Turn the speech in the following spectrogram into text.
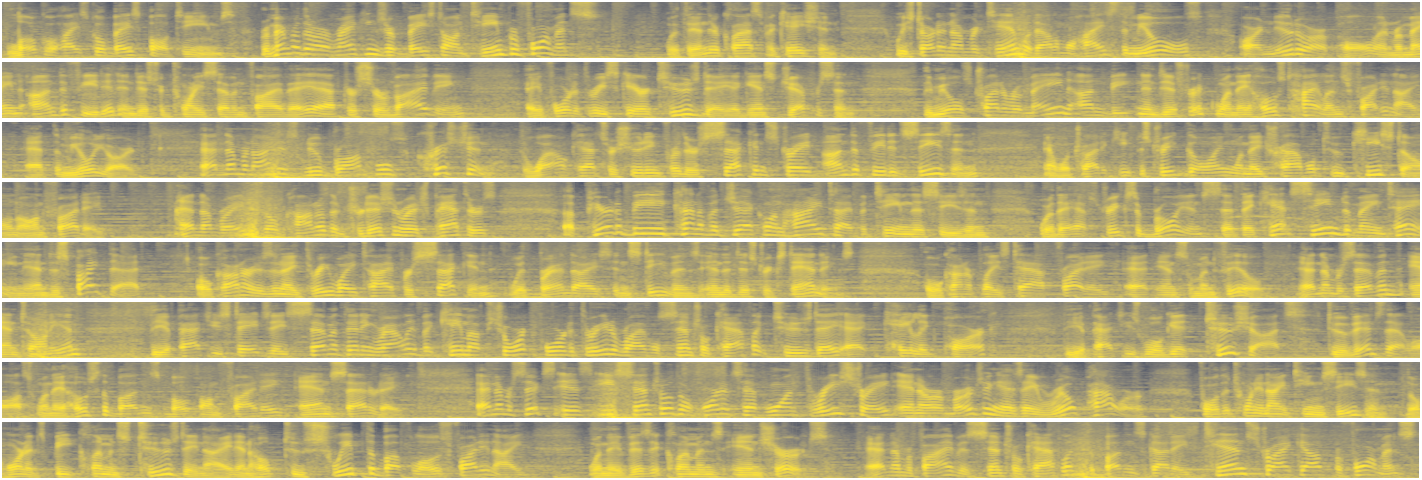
local high school baseball teams. Remember that our rankings are based on team performance within their classification. We start at number 10 with Alamo Heights. The Mules are new to our poll and remain undefeated in District 27-5A after surviving a 4-3 scare Tuesday against Jefferson. The Mules try to remain unbeaten in district when they host Highlands Friday night at the Mule Yard. At number 9 is New Braunfels Christian. The Wildcats are shooting for their second straight undefeated season and will try to keep the streak going when they travel to Keystone on Friday. At number eight is O'Connor. The tradition-rich Panthers appear to be kind of a Jekyll and Hyde type of team this season, where they have streaks of brilliance that they can't seem to maintain. And despite that, O'Connor is in a three-way tie for second with Brandeis and Stevens in the district standings. O'Connor plays Taft Friday at Enselman Field. At number seven, Antonian. The Apaches staged a seventh inning rally but came up short 4 to 3 to rival Central Catholic Tuesday at Kalik Park. The Apaches will get two shots to avenge that loss when they host the Buttons both on Friday and Saturday. At number six is East Central. The Hornets have won three straight and are emerging as a real power for the 2019 season. The Hornets beat Clemens Tuesday night and hope to sweep the Buffaloes Friday night when they visit Clemens in Schertz. At number five is Central Catholic. The Buttons got a 10 strikeout performance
